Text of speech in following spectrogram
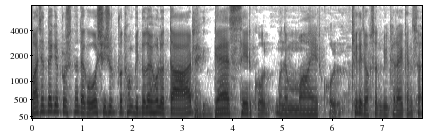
পাঁচের দাগের প্রশ্ন, দেখো শিশুর প্রথম বিদ্যালয় হলো তার গ্যাসের কোল মানে মায়ের কোল। ঠিক আছে, অপশান বি রাইট অ্যান্সার।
